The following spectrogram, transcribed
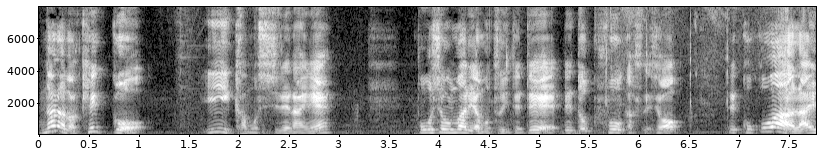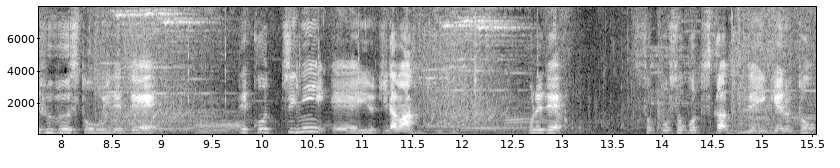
ならば結構いいかもしれないね。ポーションバリアもついててでドッグフォーカスでしょ。でここはライフブーストを入れてで、こっちに、えー、雪玉。これで、そこそこ使っていけると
